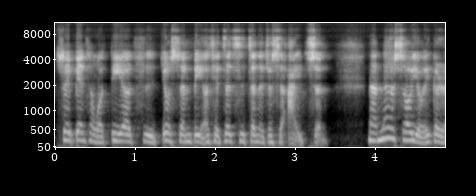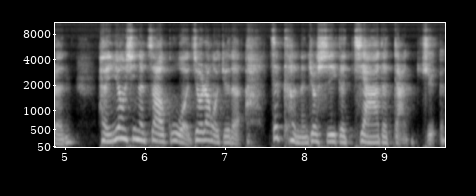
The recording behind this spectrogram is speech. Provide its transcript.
所以变成我第二次又生病，而且这次真的就是癌症。那那个时候有一个人。很用心的照顾我，就让我觉得啊，这可能就是一个家的感觉。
